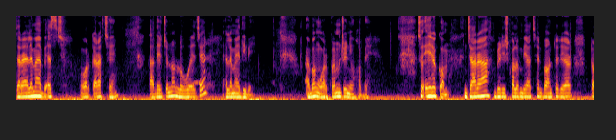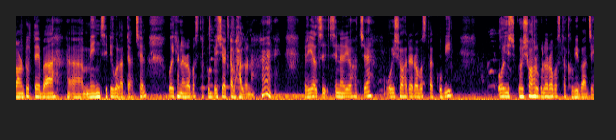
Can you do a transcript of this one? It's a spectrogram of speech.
যারা এলএমআই বেস্ট ওয়ার্কার আছে, তাদের জন্য লো ওয়েজের এলএমআই দিবে এবং ওয়ার্ক পারমিট রিনিউ হবে। সো এইরকম যারা ব্রিটিশ কলম্বিয়া আছেন বা অন্টারিয়ার টরন্টোতে বা মেইন সিটিগুলোতে আছেন, ওইখানের অবস্থা খুব বেশি একটা ভালো না হ্যাঁ? রিয়েল সিনারিও হচ্ছে ওই শহরের অবস্থা খুবই, ওই ওই শহরগুলোর অবস্থা খুবই বাজে।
